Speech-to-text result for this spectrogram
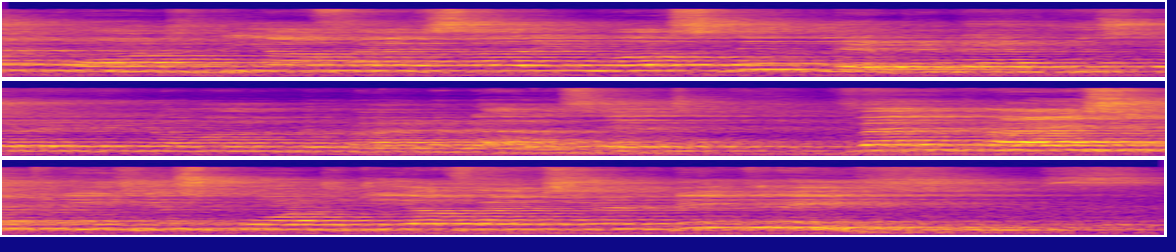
and quantity of x are inversely related as we studied in our demand analysis. When price increases, quantity of x will decrease.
